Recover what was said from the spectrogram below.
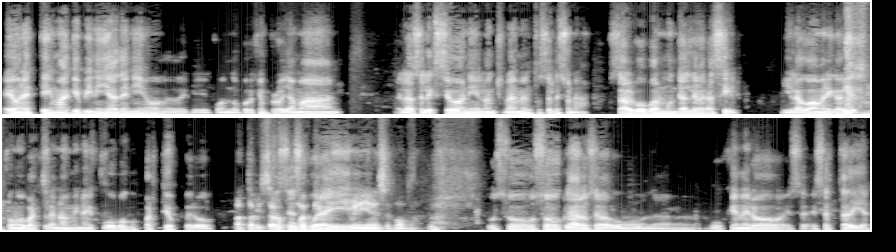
es un estigma que Pinilla ha tenido desde que cuando, por ejemplo, lo llamaban la selección y en los entrenamientos se lesionaba. Salvo para el Mundial de Brasil. Y la Copa América que formó parte de la nómina y jugó pocos partidos, pero Hasta Pizarro más por ahí- que venía en esa copa. usó, usó claro, o sea, como la, generó esa, esa estadía.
